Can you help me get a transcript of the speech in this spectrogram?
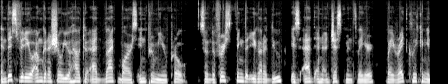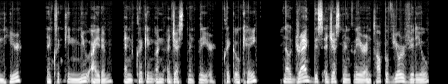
In this video, I'm gonna show you how to add black bars in Premiere Pro. So the first thing that you gotta do is add an adjustment layer by right clicking in here and clicking new item and clicking on adjustment layer. Click OK. Now drag this adjustment layer on top of your video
